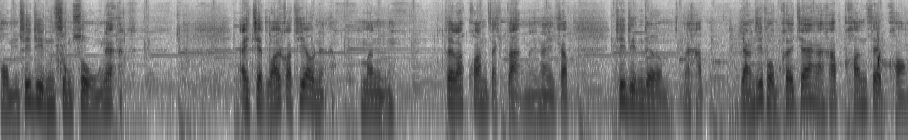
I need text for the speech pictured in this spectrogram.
ถมที่ดินสูงๆเนี่ยไอ700กว่าเที่ยวเนี่ยมันได้รับความแตกต่างยังไงกับที่ดินเดิมนะครับ อย่างที่ผมเคยแจ้งอะครับคอนเซปต์ของ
